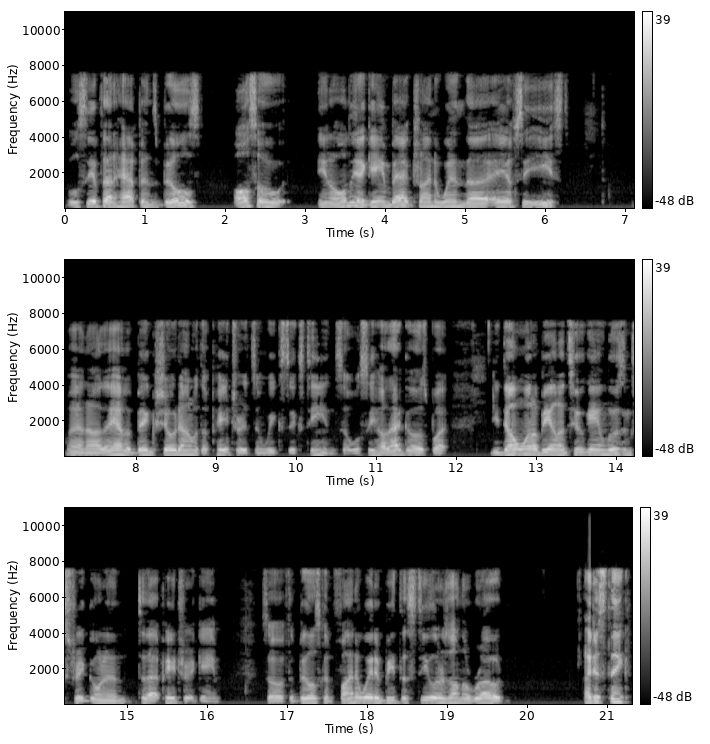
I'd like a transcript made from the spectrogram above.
we'll see if that happens. Bills also, you know, only a game back trying to win the AFC East. And uh, they have a big showdown with the Patriots in Week 16. So we'll see how that goes. But you don't want to be on a two-game losing streak going into that Patriot game. So if the Bills can find a way to beat the Steelers on the road, I just think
